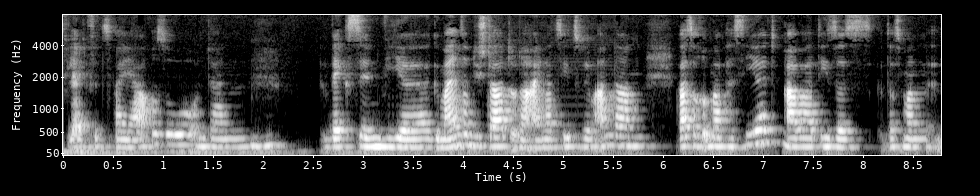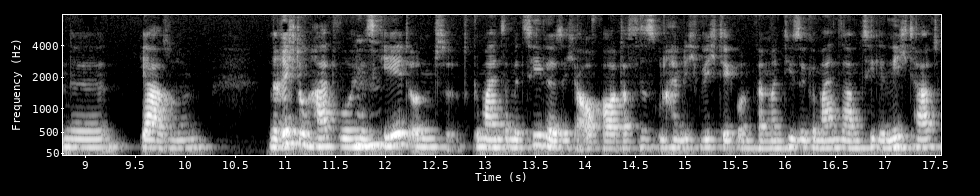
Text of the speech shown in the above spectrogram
vielleicht für zwei Jahre so und dann mhm. wechseln wir gemeinsam die Stadt oder einer zieht zu dem anderen, was auch immer passiert, aber dieses, dass man eine, ja, so eine Richtung hat, wohin mhm. es geht und gemeinsame Ziele sich aufbaut, das ist unheimlich wichtig und wenn man diese gemeinsamen Ziele nicht hat,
